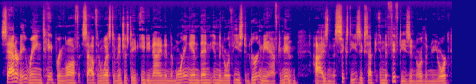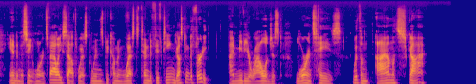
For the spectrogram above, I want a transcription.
Saturday, rain tapering off south and west of Interstate 89 in the morning and then in the northeast during the afternoon. Highs in the 60s, except in the 50s in northern New York and in the St. Lawrence Valley. Southwest winds becoming west 10 to 15, gusting to 30. I'm meteorologist Lawrence Hayes with an eye on the sky.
